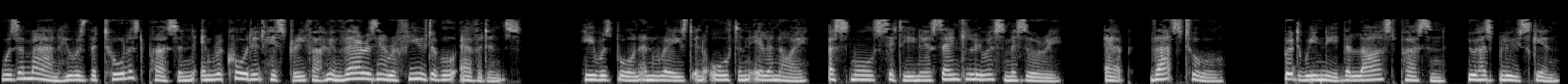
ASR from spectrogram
was a man who was the tallest person in recorded history for whom there is irrefutable evidence. He was born and raised in Alton, Illinois, a small city near St. Louis, Missouri. Ep, that's tall. But we need the last person, who has blue skin.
